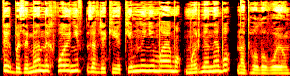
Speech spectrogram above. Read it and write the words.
тих безіменних воїнів, завдяки яким нині маємо мирне небо над головою.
